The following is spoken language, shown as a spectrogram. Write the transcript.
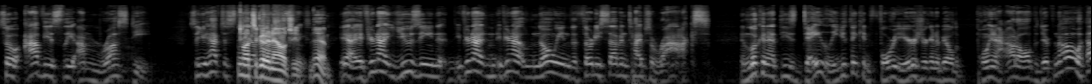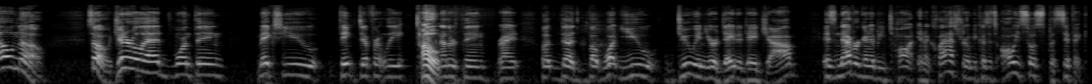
So obviously I'm rusty. So you have to stay Well, that's a good analogy. things. Yeah. Yeah, if you're not using, if you're not, if you're not knowing the 37 types of rocks and looking at these daily, you think in four years you're going to be able to point out all the different? No, hell no. So general ed, one thing makes you think differently. That's Oh. another thing, right? But the but what you do in your day to day job is never going to be taught in a classroom because it's always so specific.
